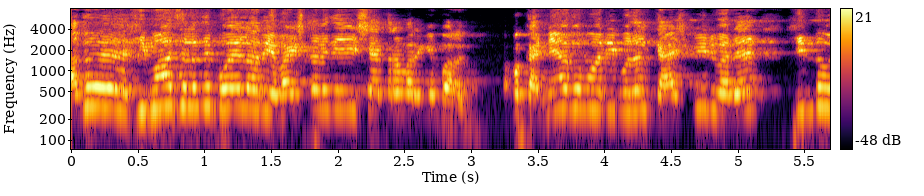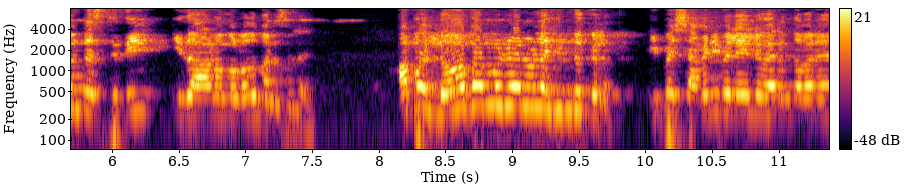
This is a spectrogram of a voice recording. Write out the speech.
അത് ഹിമാചലത്തിൽ പോയാലും അറിയാം വൈഷ്ണവി ദേവി ക്ഷേത്രം വരയ്ക്കും പറഞ്ഞു. അപ്പൊ കന്യാകുമാരി മുതൽ കാശ്മീർ വരെ ഹിന്ദുവിന്റെ സ്ഥിതി ഇതാണെന്നുള്ളത് മനസ്സിലായി. അപ്പൊ ലോകം മുഴുവനുള്ള ഹിന്ദുക്കൾ ഇപ്പൊ ശബരിമലയിൽ വരുന്നവര്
